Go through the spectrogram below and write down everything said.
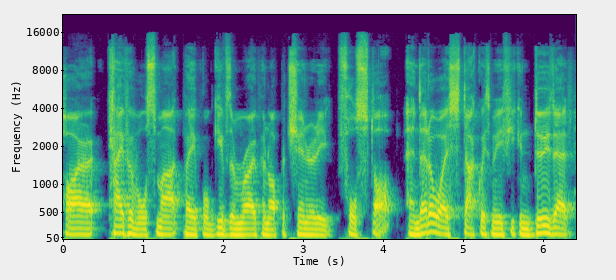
hire capable, smart people, give them rope and opportunity, full stop. And that always stuck with me. If you can do that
